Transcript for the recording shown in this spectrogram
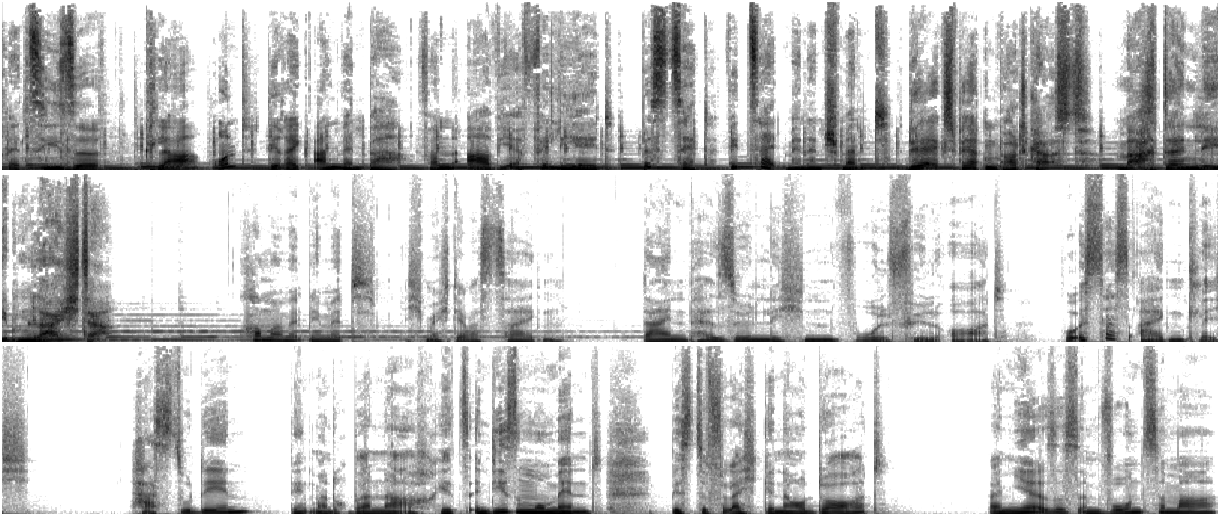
Präzise, klar und direkt anwendbar. Von A wie Affiliate bis Z wie Zeitmanagement. Der Expertenpodcast macht dein Leben leichter. Komm mal mit mir mit. Ich möchte dir was zeigen. Deinen persönlichen Wohlfühlort. Wo ist das eigentlich? Hast du den? Denk mal drüber nach. Jetzt in diesem Moment bist du vielleicht genau dort. Bei mir ist es im Wohnzimmer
